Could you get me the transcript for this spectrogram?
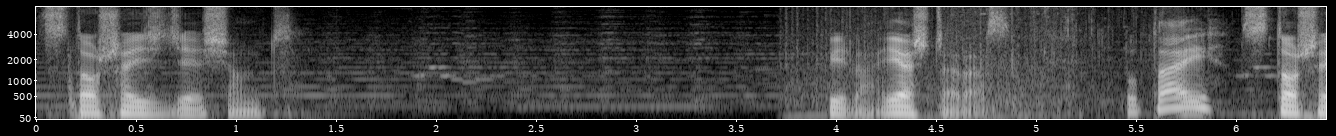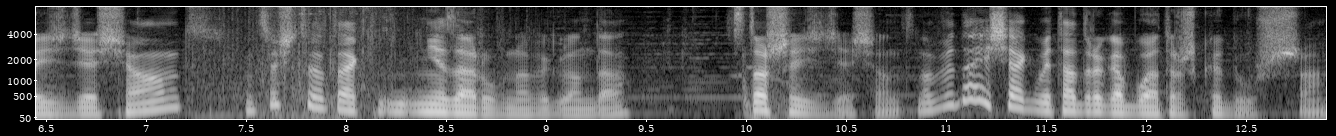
160. Chwila, jeszcze raz. Tutaj 160. No coś to tak nie za równo wygląda. 160. No wydaje się jakby ta droga była troszkę dłuższa.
